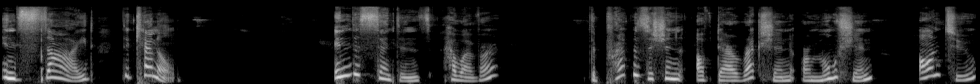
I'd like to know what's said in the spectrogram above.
inside the kennel. In this sentence, however, the preposition of direction or motion onto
